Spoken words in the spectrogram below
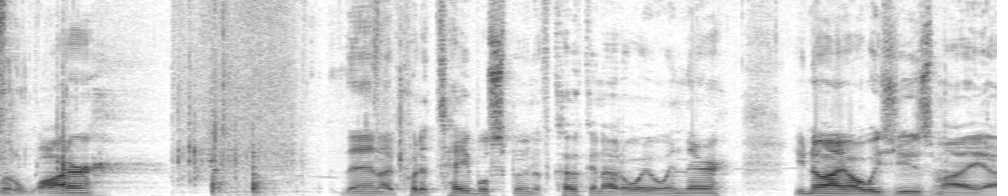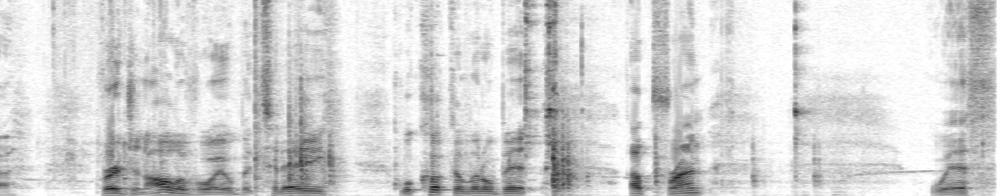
A Little water. Then I put a tablespoon of coconut oil in there. You know I always use my uh, virgin olive oil, but today we'll cook a little bit up front with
